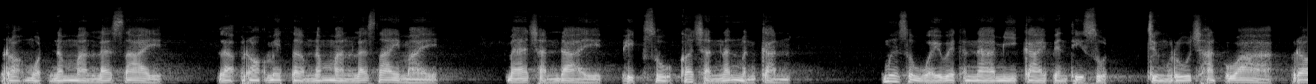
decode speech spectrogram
เพราะหมดน้ำมันและไส้ และเพราะไม่เติมน้ำมันและไส้ใหม่ แม้ฉันใดภิกษุก็ฉันนั้นเหมือนกัน เมื่อสวยเวทนามีกายเป็นที่สุด จึงรู้ชัดว่าเรา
